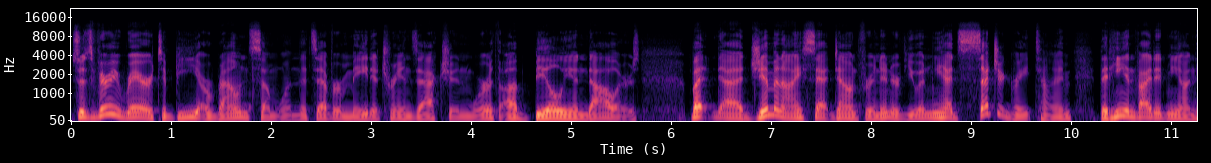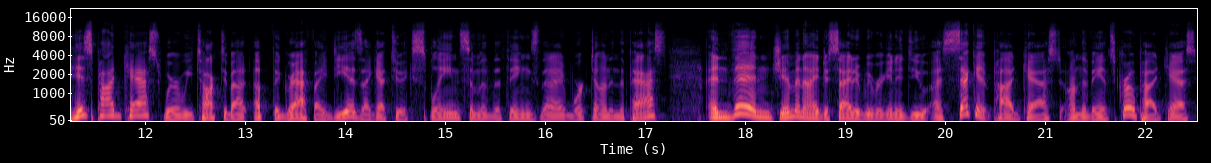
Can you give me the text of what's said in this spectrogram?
So, it's very rare to be around someone that's ever made a transaction worth a billion dollars But uh, Jim and I sat down for an interview, and we had such a great time that he invited me on his podcast where we talked about up the graph ideas. I got to explain some of the things that I'd worked on in the past. And then Jim and I decided we were going to do a second podcast on the Vance Crowe podcast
